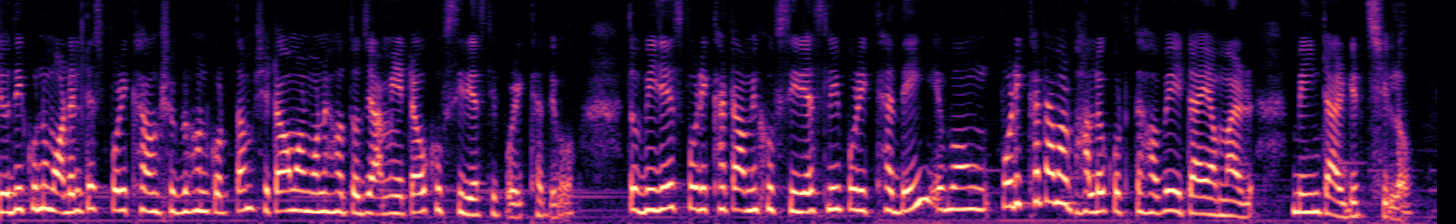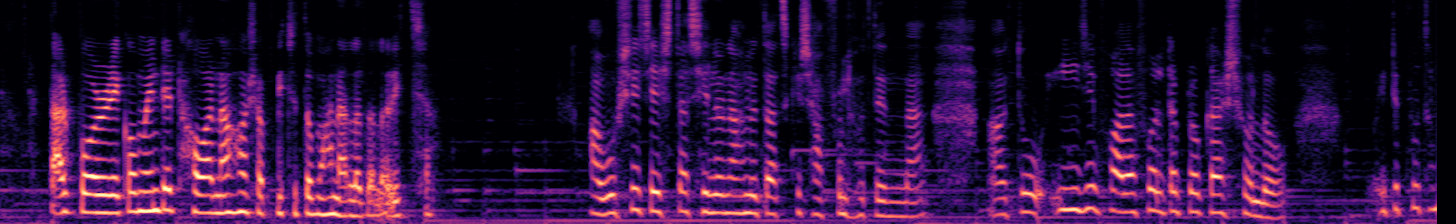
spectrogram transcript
যদি কোনো মডেল টেস্ট পরীক্ষায় অংশগ্রহণ করতাম সেটাও আমার মনে হতো যে আমি এটাও খুব সিরিয়াসলি পরীক্ষা দেব। তো বিজেএস পরীক্ষাটা আমি খুব সিরিয়াসলি পরীক্ষা দেই এবং পরীক্ষাটা আমার ভালো করতে হবে, এটাই আমার মেইন টার্গেট ছিল। তারপর রেকমেন্ডেড হওয়া না হওয়া সব কিছু তো মহান আল্লাহ তালার ইচ্ছা। অবশ্যই চেষ্টা ছিল, না হলে তো আজকে সফল হতেন না। তো এই যে ফলাফলটা প্রকাশ হলো, এটা প্রথম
